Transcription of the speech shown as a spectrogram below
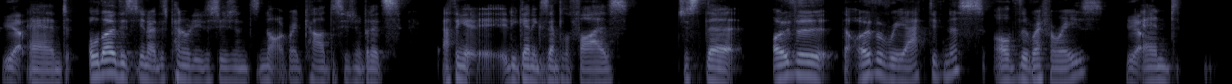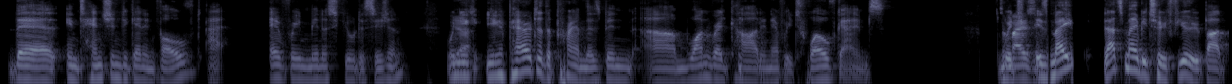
Yeah. And although this, you know, this penalty decision is not a red card decision, but it's, I think it, it again exemplifies just the over the overreactiveness of the referees Yeah. and their intention to get involved at every minuscule decision. When Yeah. you you compare it to the Prem, there's been um, one red card in every 12 games, It's which amazing. is maybe that's maybe too few, but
